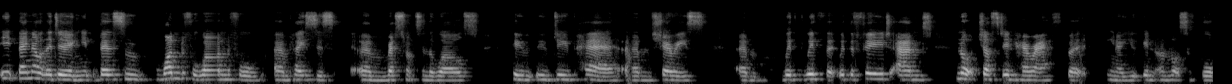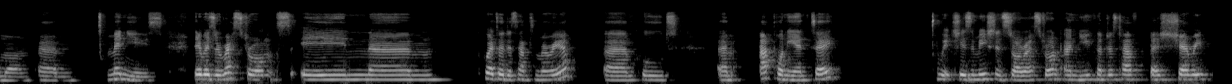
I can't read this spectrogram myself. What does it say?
it, they know what they're doing. There's some wonderful, wonderful um, places, um, restaurants in the world who, who do pair um, sherries um, with with the, with the food, and not just in Jerez, but you know, you, in on lots of gourmand menus. There is a restaurant in Puerto de Santa Maria called um, Aponiente, which is a Michelin star restaurant, and you can just have a sherry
